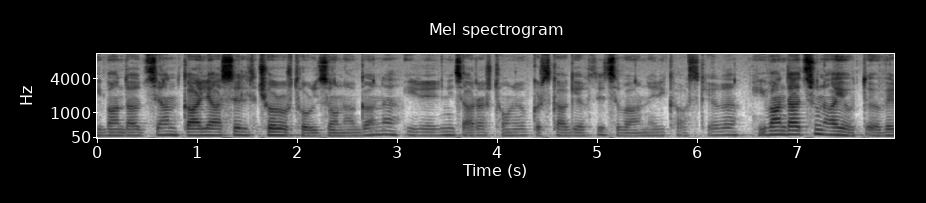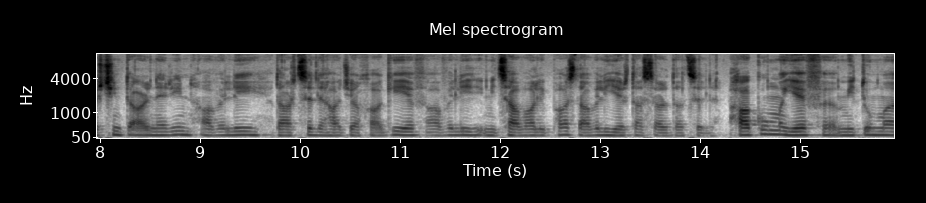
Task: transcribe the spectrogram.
հիվանդացության, կարելի ասել 4-րդ հորիզոնականը, իրենից առաջ թողնելով կրծքագեղձի ծվարների քաղցկեղը։ Հիվանդացություն, այո, վերջին տարիներին ավելի դարձել է հաջախագի եւ ավելի միցավալի փաստ, ավելի երիտասարդացել է։ Հակումը եւ միտումը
